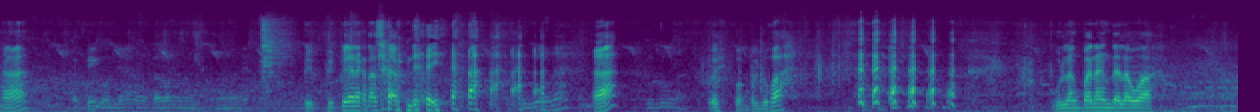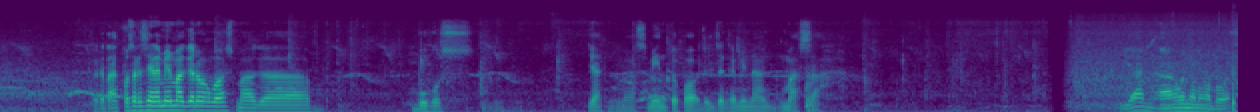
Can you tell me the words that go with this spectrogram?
Ha? Kape ko niya, pi- Pila na katasaron di ay. Tulo na. ha? Tulo na. Uy, pang pagduha. Kulang pa ng dalawa. Pagkatapos na kasi namin mag ano, boss, mag ah, buhos. Yan, mga semento pa. Dahil dyan kami nagmasa. Yan, ahon na mga boss.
